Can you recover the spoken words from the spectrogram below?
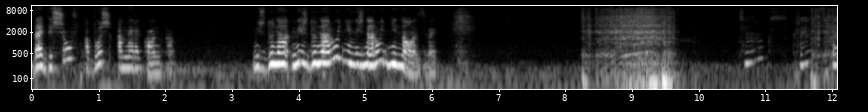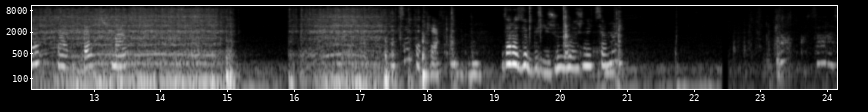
бебі-шов або ж американка. Міжнародні міжнародні назви. Так, спек, спек, бек, шмек. Оце таке. Зараз обріжу ножницями. Так, зараз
